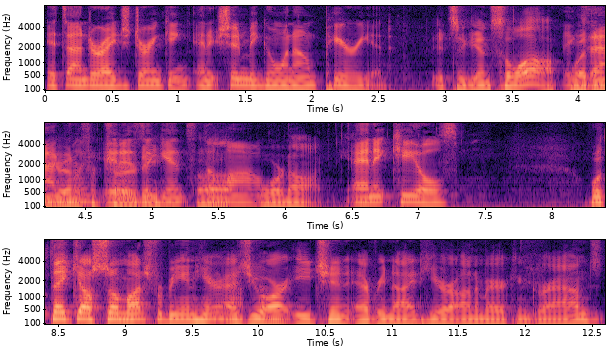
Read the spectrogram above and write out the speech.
It's underage drinking, and it shouldn't be going on. Period. It's against the law, whether you're in a Exactly. It is fraternity against the uh, law. or not. And it kills. Well, thank y'all so much for being here, as you are each and every night here on American Ground.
